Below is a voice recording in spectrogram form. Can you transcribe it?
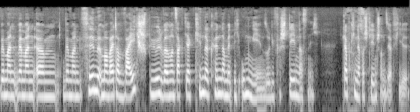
wenn man, wenn man, ähm, wenn man Filme immer weiter weichspült, weil man sagt, ja, Kinder können damit nicht umgehen. So, die verstehen das nicht. Ich glaube, Kinder verstehen schon sehr viel.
